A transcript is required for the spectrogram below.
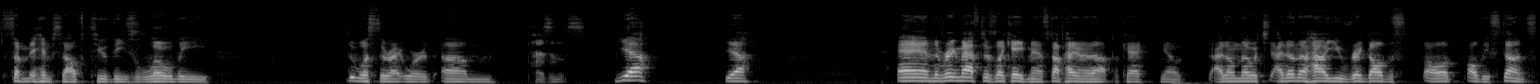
submit himself to these lowly what's the right word? Um Peasants. yeah. Yeah. And the ringmaster's like, "Hey man, stop hanging it up, okay? You know, I don't know you, I don't know how you rigged all this all all these stunts,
